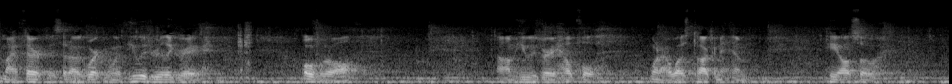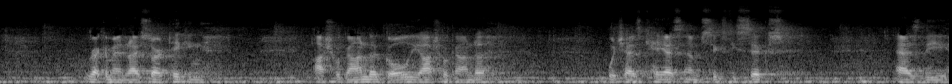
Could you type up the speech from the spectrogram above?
my therapist that I was working with, he was really great overall. Um, he was very helpful when I was talking to him. He also recommended I start taking ashwagandha, Goli ashwagandha, which has KSM 66 as the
